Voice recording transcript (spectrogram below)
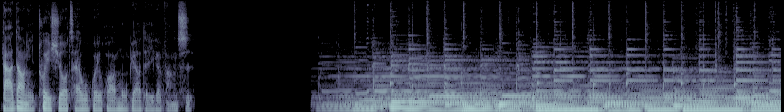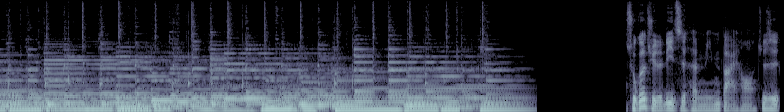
达到你退休财务规划目标的一个方式。鼠哥举的例子很明白哈，就是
